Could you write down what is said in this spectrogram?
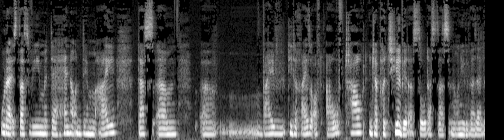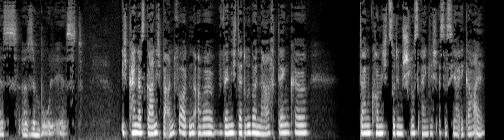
oder ist das wie mit der Henne und dem Ei, dass ähm, äh, weil die drei so oft auftaucht, interpretieren wir das so, dass das ein universelles äh, Symbol ist? Ich kann das gar nicht beantworten, aber wenn ich darüber nachdenke, dann komme ich zu dem Schluss, eigentlich ist es ja egal.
